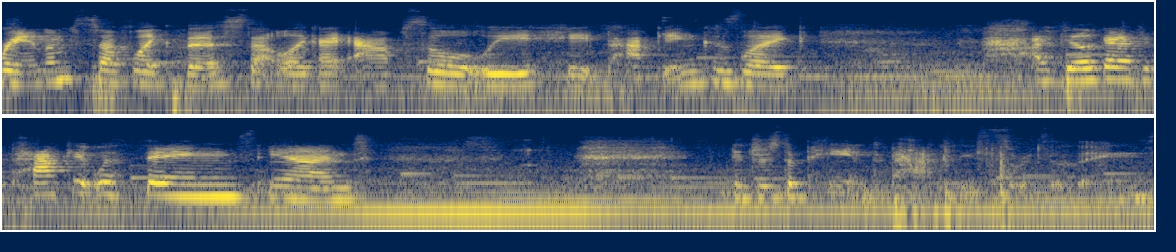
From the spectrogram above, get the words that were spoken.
random stuff like this that like I absolutely hate packing because like I feel like I have to pack it with things and it's just a pain to pack these sorts of things.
